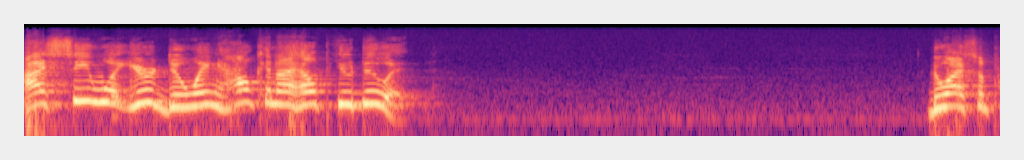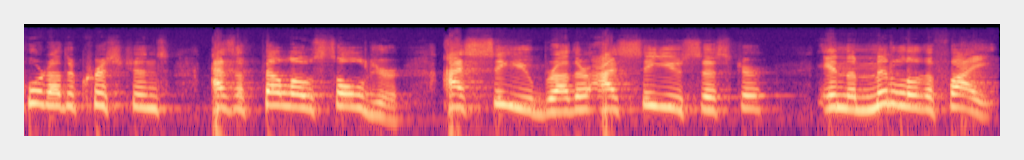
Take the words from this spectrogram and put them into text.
I see what you're doing. How can I help you do it? Do I support other Christians as a fellow soldier? I see you, brother. I see you, sister in the middle of the fight,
